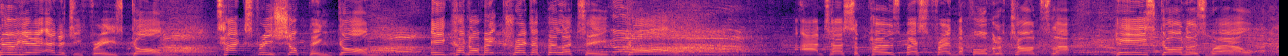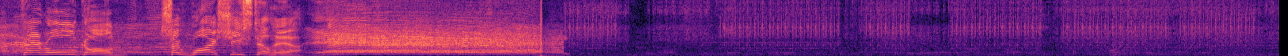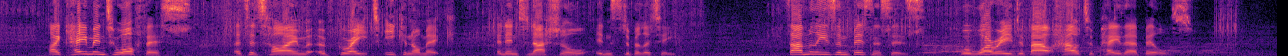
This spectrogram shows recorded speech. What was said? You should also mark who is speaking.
Speaker 1: Two year energy freeze, gone. gone. Tax free shopping, gone. Economic credibility, gone. And her supposed best friend, the former Chancellor, he's gone as well. They're all gone. So why is she still here?
Speaker 2: I came into office at a time of great economic and international instability. Families and businesses were worried about how to pay their bills.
